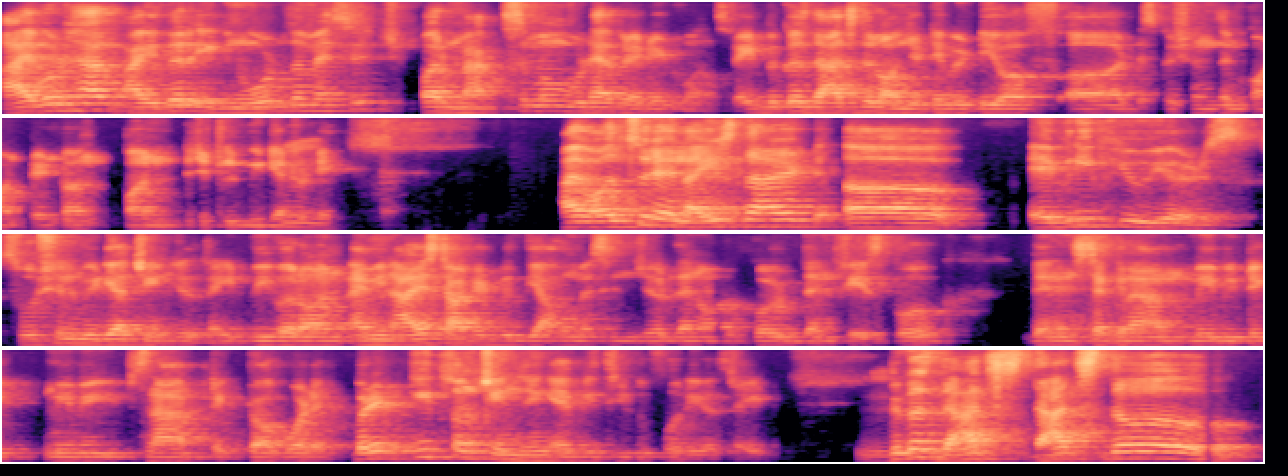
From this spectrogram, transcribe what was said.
I would have either ignored the message or maximum would have read it once, right? Because that's the longevity of uh, discussions and content on, on digital media mm. today. I also realized that uh, every few years, social media changes, right? We were on, I mean, I started with Yahoo Messenger, then Orkut, then Facebook, then Instagram, maybe tick, maybe Snap, TikTok, whatever. But it keeps on changing every three to four years, right? Mm-hmm. Because that's that's the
